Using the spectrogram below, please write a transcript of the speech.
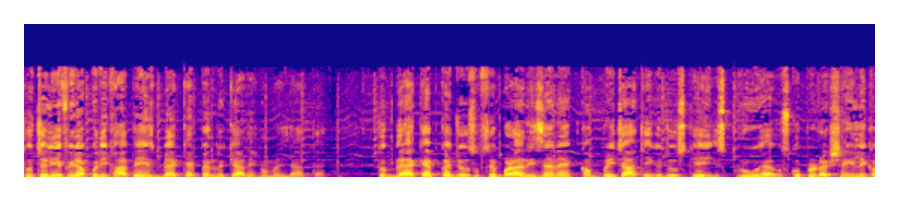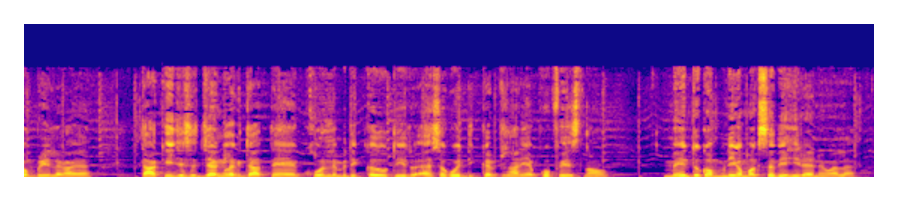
तो चलिए फिर आपको दिखाते हैं इस ब्लैक कैप के अंदर क्या देखने को मिल जाता है। तो ब्लैक कैप का जो सबसे बड़ा रीज़न है कंपनी चाहती है कि जो उसके स्क्रू है, उसको प्रोडक्शन के लिए कंपनी लगाया है। ताकि जैसे जंग लग जाते हैं, खोलने में दिक्कत होती है तो ऐसा कोई दिक्कत, परेशानी आपको फेस ना हो। मेन तो कंपनी का मकसद यही रहने वाला है।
